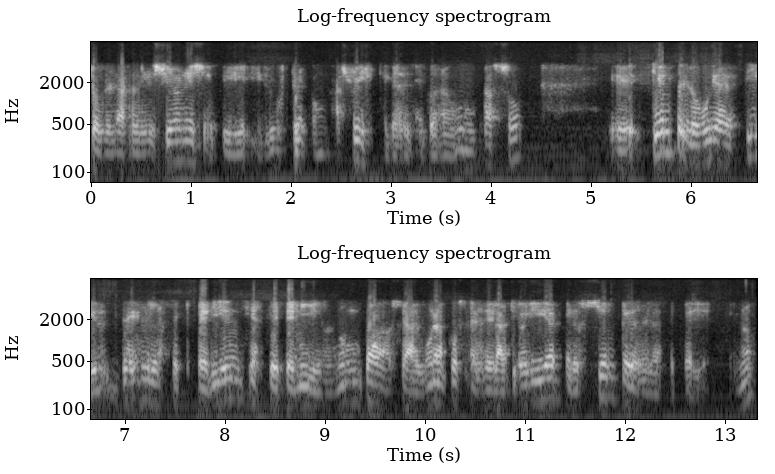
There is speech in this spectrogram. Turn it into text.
sobre las religiones o que ilustre con casuísticas, es decir, con algún caso, eh, siempre lo voy a decir desde las experiencias que he tenido, nunca, o sea, alguna cosa desde la teoría, pero siempre desde las experiencias, ¿no?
